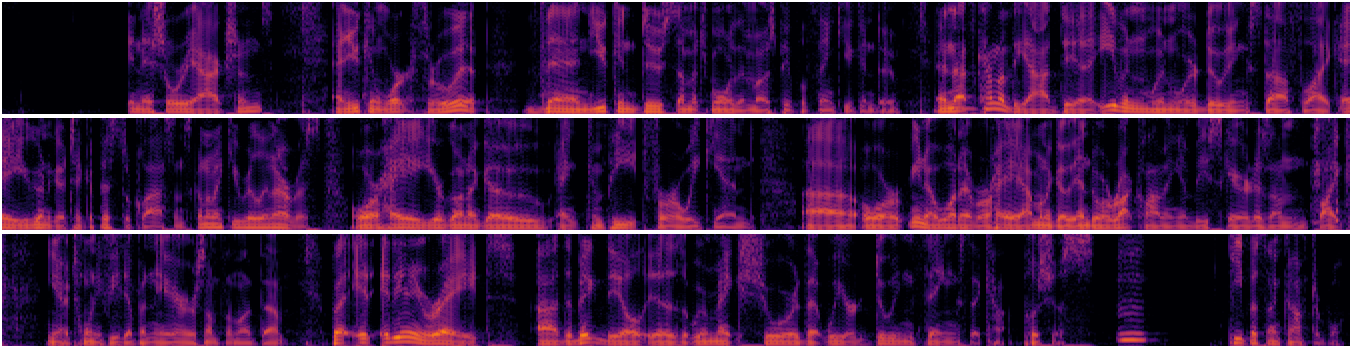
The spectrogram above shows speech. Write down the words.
initial reactions and you can work through it, then you can do so much more than most people think you can do. And that's kind of the idea, even when we're doing stuff like, hey, you're going to go take a pistol class and it's going to make you really nervous. Or, hey, you're going to go and compete for a weekend. Uh, or, you know, whatever. Hey, I'm going to go indoor rock climbing and be scared as I'm like, you know, 20 feet up in the air or something like that. But it, at any rate, uh, the big deal is that we make sure that we are doing things that kind of push us, keep us uncomfortable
